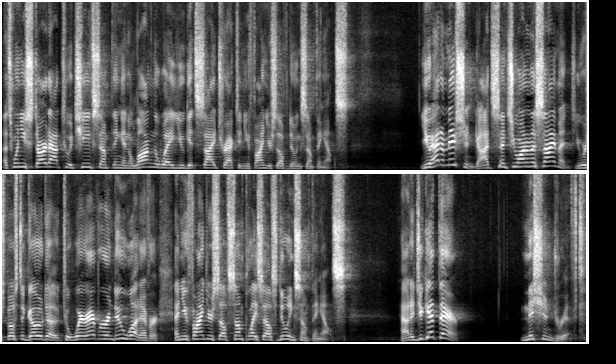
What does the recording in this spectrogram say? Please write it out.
That's when you start out to achieve something, and along the way, you get sidetracked and you find yourself doing something else. You had a mission. God sent you on an assignment. You were supposed to go to, to wherever and do whatever, and you find yourself someplace else doing something else. How did you get there? Mission drift.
